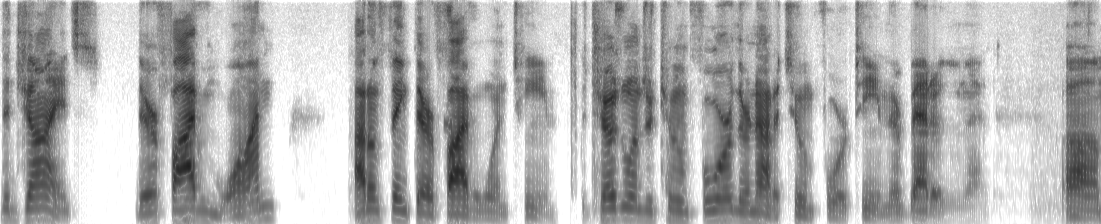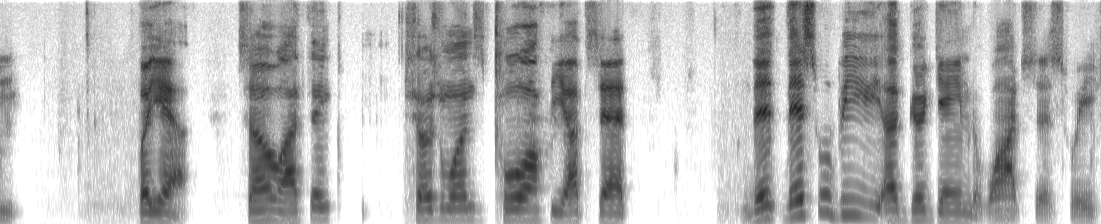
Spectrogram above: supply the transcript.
the Giants. They're five and one. I don't think they're a five and one team. The chosen ones are two and four. They're not a two and four team. They're better than that. Um, but yeah, so I think chosen ones pull off the upset. This, this will be a good game to watch this week.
